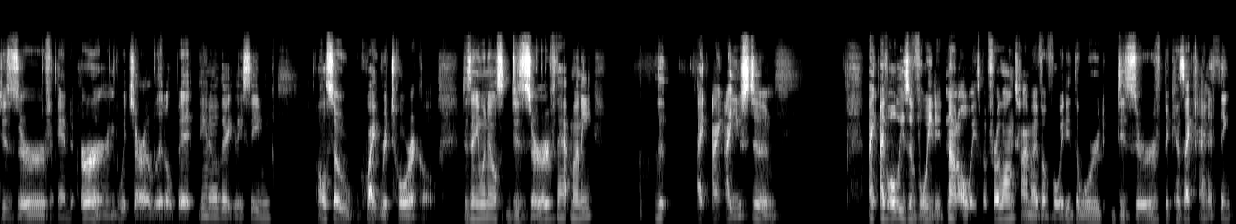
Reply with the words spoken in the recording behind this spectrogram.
deserve and earned which are a little bit you know they, they seem also quite rhetorical. Does anyone else deserve that money? The i i, I used to I, have always avoided, not always, but for a long time I've avoided the word deserve because I kind of think,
